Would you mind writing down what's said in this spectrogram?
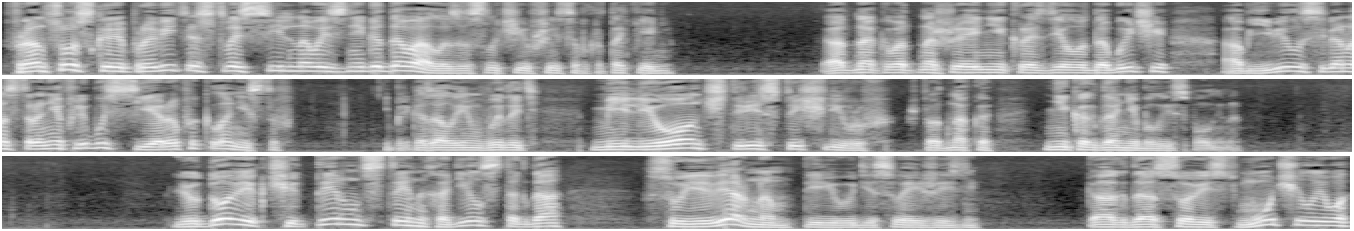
Французское правительство сильно вознегодовало за случившееся в Картахене. Однако в отношении к разделу добычи объявило себя на стороне флебусьеров и колонистов и приказало им выдать миллион четыреста тысяч ливров, что, однако, никогда не было исполнено. Людовик XIV находился тогда в суеверном периоде своей жизни — когда совесть мучила его,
